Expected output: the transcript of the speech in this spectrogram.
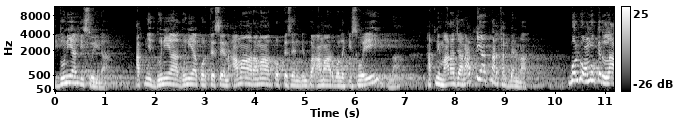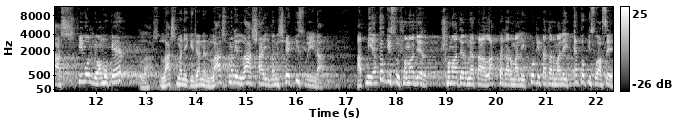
দুনিয়া কিছুই না। আপনি দুনিয়া দুনিয়া করতেছেন, আমার আমার করতেছেন, কিন্তু আমার বলে কিছুই না। আপনি মারা যান, আপনি আপনার থাকবেন না। বলবে অমুকের লাশ। কি বলবে অমুকের? লাশ। লাশ মানে কি জানেন? লাশ মানে লাশাই মানে সে কিছুই না। আপনি এত কিছু সমাজের সমাজের নেতা, লাখ টাকার মালিক, কোটি টাকার মালিক, এত কিছু আছে,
